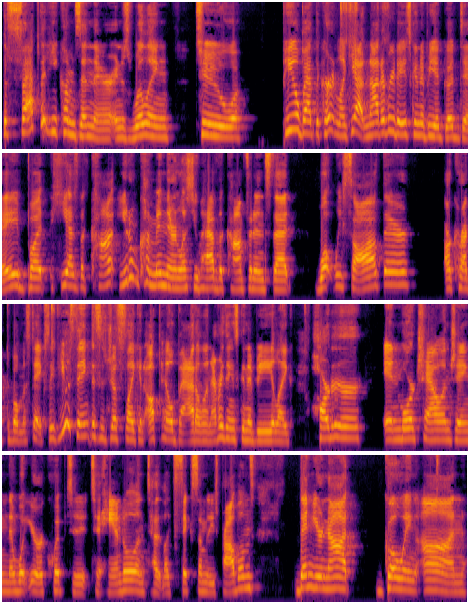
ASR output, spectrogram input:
The fact that he comes in there and is willing to peel back the curtain like, yeah, not every day is going to be a good day, but he has the con you don't come in there unless you have the confidence that what we saw out there are correctable mistakes. If you think this is just like an uphill battle and everything's going to be like harder and more challenging than what you're equipped to to handle and to like fix some of these problems, then you're not going on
